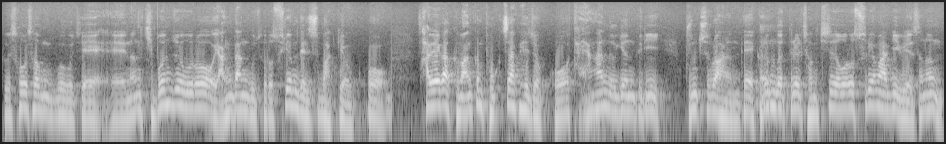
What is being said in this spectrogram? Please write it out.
그 소선거구제는 기본적으로 양당 구조로 수렴될 수밖에 없고 사회가 그만큼 복잡해졌고 다양한 의견들이 분출하는데 그런 것들을 정치적으로 수렴하기 위해서는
